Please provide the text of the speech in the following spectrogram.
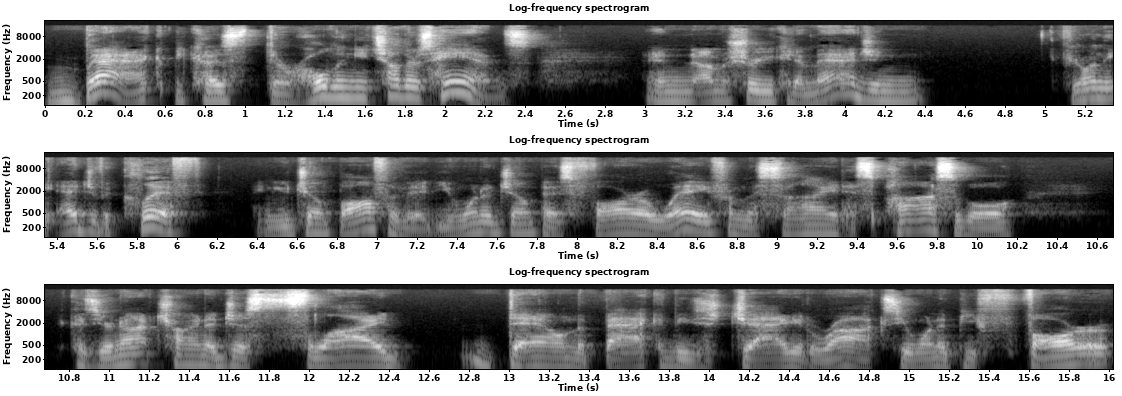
back because they're holding each other's hands. And I'm sure you can imagine if you're on the edge of a cliff and you jump off of it, you want to jump as far away from the side as possible because you're not trying to just slide down the back of these jagged rocks. You want to be far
